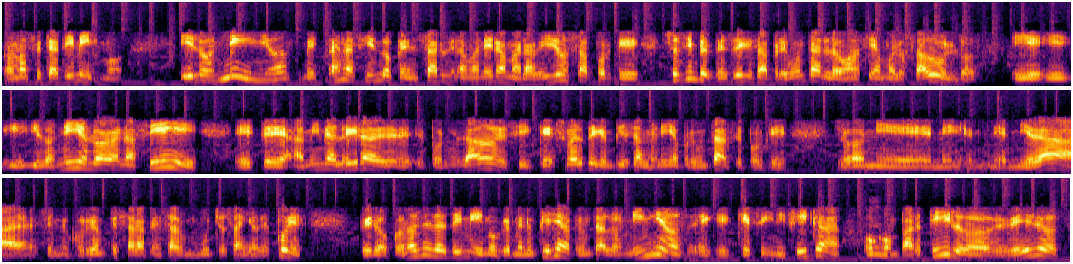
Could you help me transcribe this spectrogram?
Conócete a ti mismo. Y los niños me están haciendo pensar de una manera maravillosa porque yo siempre pensé que esa pregunta lo hacíamos los adultos y, y, los niños lo hagan así. Este, a mí me alegra, por un lado, decir qué suerte que empiezan los niños a preguntarse porque yo en mi, en mi edad se me ocurrió empezar a pensar muchos años después pero conoces a ti mismo, que me lo empiecen a preguntar los niños eh, qué, significa o mm. compartirlo de ellos,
